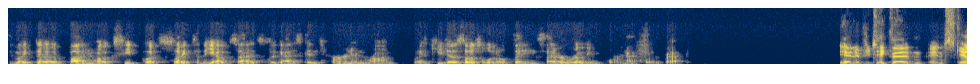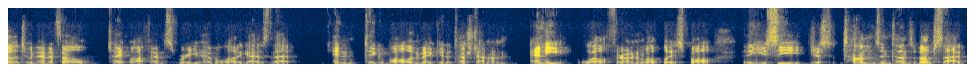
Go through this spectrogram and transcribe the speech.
like the button hooks he puts like to the outside so the guys can turn and run. Like he does those little things that are really important at quarterback. Yeah, and if you take that and, and scale it to an NFL type offense where you have a lot of guys that can take a ball and make it a touchdown on any well thrown and well placed ball, I think you see just tons and tons of upside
